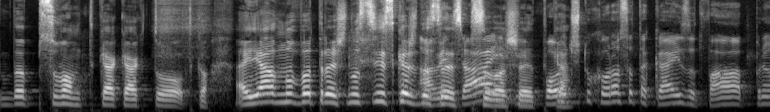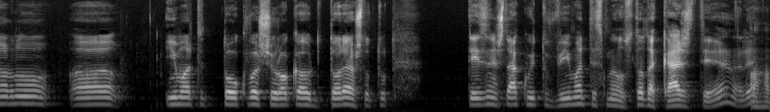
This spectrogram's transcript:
да псувам така, както така. А явно вътрешно си искаш да ами, се да, псуваш. и, Е, така. повечето хора са така и затова, примерно, а, имате толкова широка аудитория, защото тези неща, които вие имате смелостта да кажете, нали? Аха.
